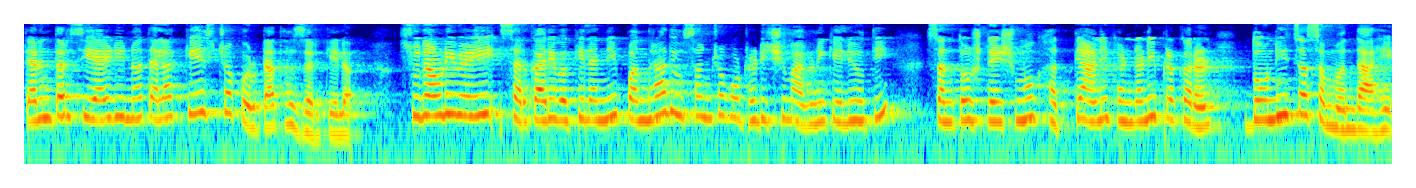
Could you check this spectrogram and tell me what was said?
त्यानंतर सीआयडीनं त्याला केसच्या कोर्टात हजर केलं. सुनावणीवेळी सरकारी वकिलांनी पंधरा दिवसांच्या कोठडीची मागणी केली होती. संतोष देशमुख हत्या आणि खंडणी प्रकरण दोन्हीचा संबंध आहे.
